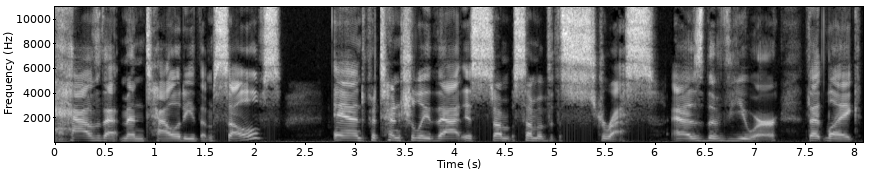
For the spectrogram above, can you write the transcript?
have that mentality themselves. and potentially that is some some of the stress as the viewer that like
